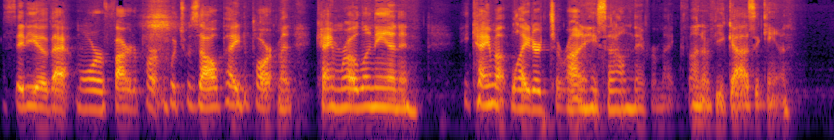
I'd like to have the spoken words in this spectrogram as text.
the city of Atmore Fire Department, which was all paid department, came rolling in, and he came up later to Ronnie. He said, "I'll never make fun of you guys again,"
